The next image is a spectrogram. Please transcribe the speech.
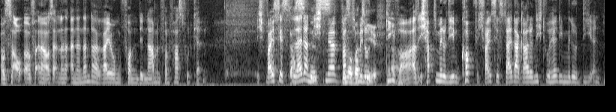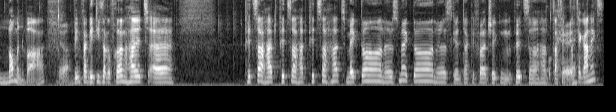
aus, auf einer, aus einer Aneinanderreihung von den Namen von Fastfood-Ketten. Ich weiß jetzt das leider nicht mehr, was die Melodie ja. war. Also ich habe die Melodie im Kopf. Ich weiß jetzt leider gerade nicht, woher die Melodie entnommen war. Ja. Auf jeden Fall geht dieser Refrain halt äh, Pizza hat, Pizza hat, Pizza hat, McDonald's, McDonald's, Kentucky Fried Chicken, Pizza hat. Okay. Sagt, er, sagt er gar nichts?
